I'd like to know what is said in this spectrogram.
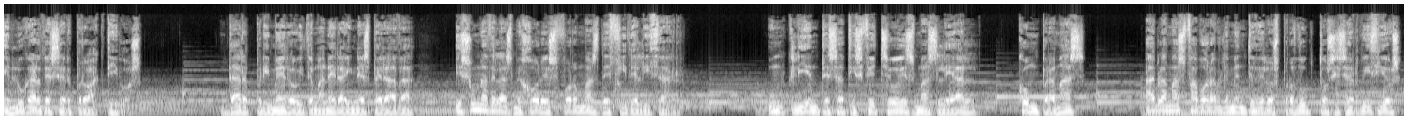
en lugar de ser proactivos. Dar primero y de manera inesperada es una de las mejores formas de fidelizar. Un cliente satisfecho es más leal, compra más, habla más favorablemente de los productos y servicios,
